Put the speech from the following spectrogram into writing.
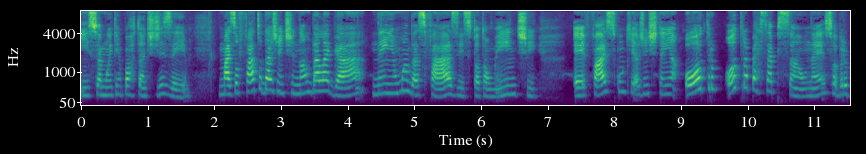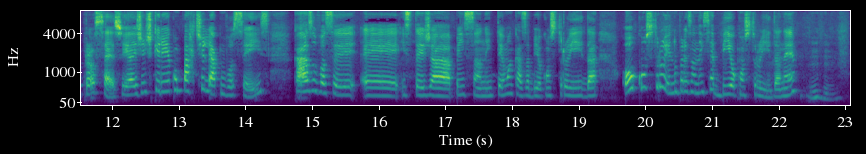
Isso é muito importante dizer. Mas o fato da gente não delegar nenhuma das fases totalmente é, faz com que a gente tenha outro, outra percepção né, sobre o processo. E a gente queria compartilhar com vocês, caso você é, esteja pensando em ter uma casa bioconstruída ou construir, não precisa nem ser bioconstruída, né? Uhum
